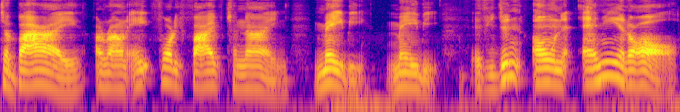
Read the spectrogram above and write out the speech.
to buy around 845 to 9. Maybe, maybe. If you didn't own any at all,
